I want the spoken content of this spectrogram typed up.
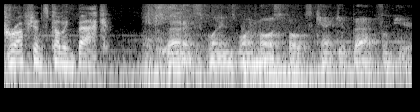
Corruption's coming back. That explains why most folks can't get back from here.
